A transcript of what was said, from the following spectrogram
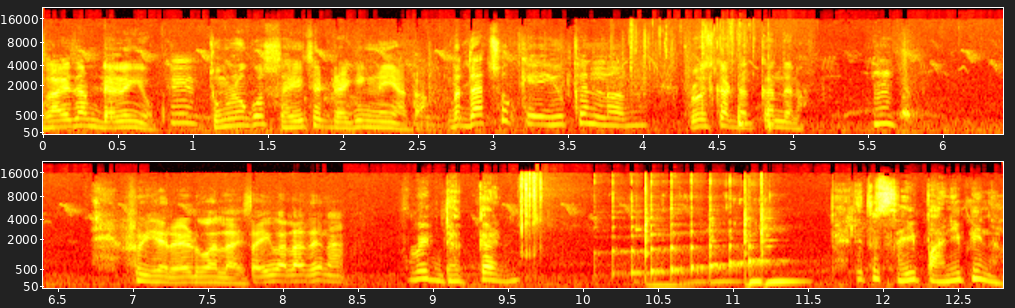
Guys I am telling you तुम लोगों को सही से ट्रैकिंग नहीं आता. But that's okay, you can learn. रोज का ढक्कन देना. तो ये रेड वाला है. सही वाला देना. अबे ढक्कन. पहले तो सही पानी पीना.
